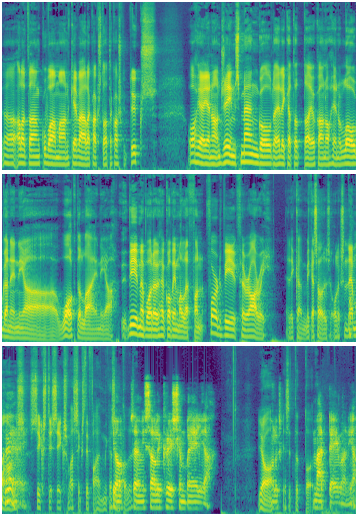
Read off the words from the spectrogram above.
uh, aletaan kuvaamaan keväällä 2021. Ohjaajana on James Mangold, eli tota, joka on ohjannut Loganin ja Walk the Line ja viime vuoden yhden kovimman leffan Ford v Ferrari. Eli mikä se oli, oliko se Le Mans Okei. 66 vai 65, mikä se Joo, nyt oli? se missä oli Christian Bale ja Joo, oliko- ja sitten toi, Matt Damon ja...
